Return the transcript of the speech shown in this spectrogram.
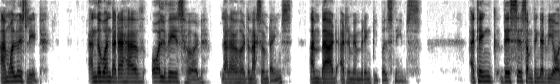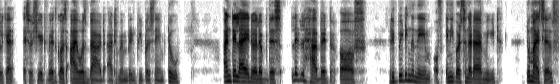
I'm always late. And the one that I have always heard, that I've heard the maximum times, I'm bad at remembering people's names. I think this is something that we all can associate with because I was bad at remembering people's name too until I developed this little habit of repeating the name of any person that I meet to myself,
